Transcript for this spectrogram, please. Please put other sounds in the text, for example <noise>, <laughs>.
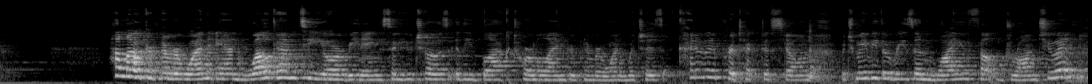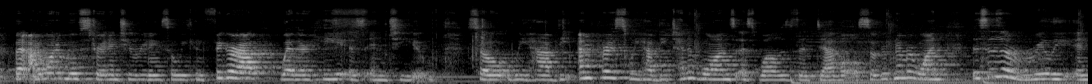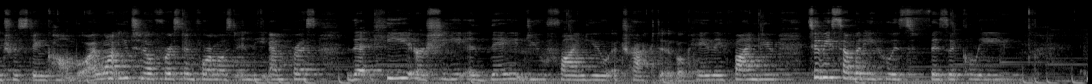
Hello group number one and welcome to your reading. So you chose the black tourmaline group number one, which is kind of a protective stone, which may be the reason why you felt drawn to it, but I wanna move straight into your reading so we can figure out whether he is into you. So we have the Empress, we have the Ten of Wands, as well as the Devil. So group number one, this is a really interesting combo. I want you to know first and foremost in the Empress that he or she, they do find you attractive, okay? They find you to be somebody who is physically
